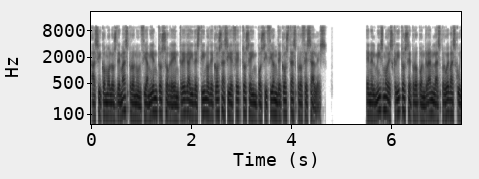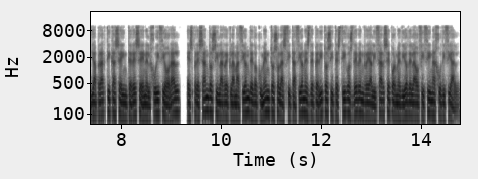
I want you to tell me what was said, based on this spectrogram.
así como los demás pronunciamientos sobre entrega y destino de cosas y efectos e imposición de costas procesales. En el mismo escrito se propondrán las pruebas cuya práctica se interese en el juicio oral, expresando si la reclamación de documentos o las citaciones de peritos y testigos deben realizarse por medio de la oficina judicial.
